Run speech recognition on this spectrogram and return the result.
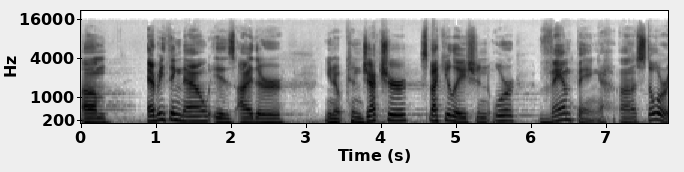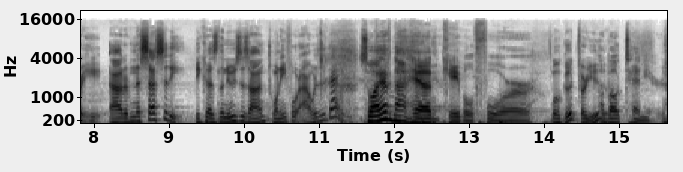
Um, everything now is either you know conjecture, speculation, or vamping on a story out of necessity because the news is on 24 hours a day. So I have not had cable for Well, good for you. about 10 years.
